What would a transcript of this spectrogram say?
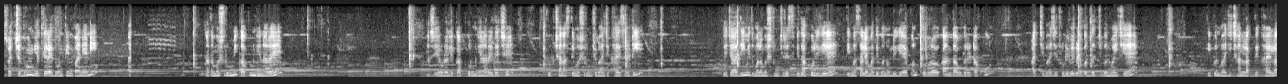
स्वच्छ धुवून घेतलेलं आहे दोन तीन पाण्याने. आता मशरूम मी कापून घेणार आहे. असे एवढाले काप करून घेणार आहे त्याचे. खूप छान असते मशरूमची भाजी खायसाठी. त्याच्या आधी मी तुम्हाला मशरूमची रेसिपी दाखवलेली आहे. ती मसाल्यामध्ये बनवलेली आहे पण खोबरं कांदा वगैरे टाकून. आजची भाजी थोडी वेगळ्या पद्धतीची बनवायची आहे. ती पण भाजी छान लागते खायला.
